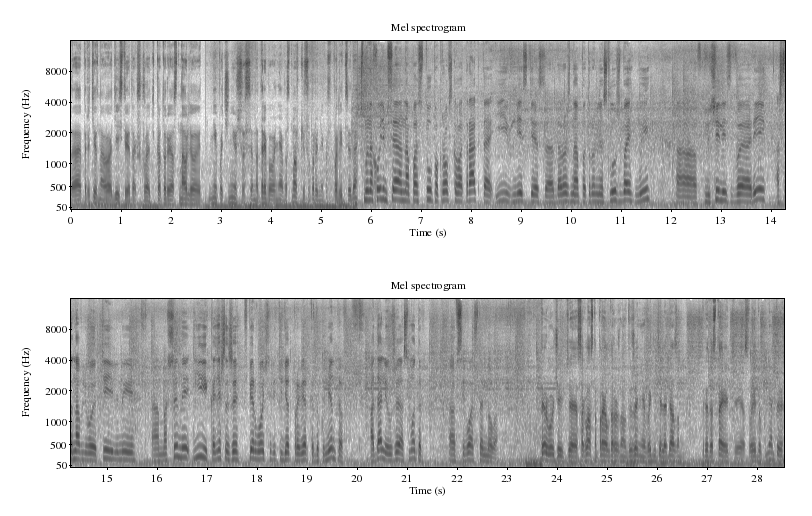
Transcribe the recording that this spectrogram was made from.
оперативного действия, так сказать, который останавливает не подчинившихся на требования об остановке сотрудников полиции. Да? Мы находимся на посту Покровского тракта и вместе с э, дорожно-патрульной службой мы э, включились в рейд, останавливают те или иные э, машины и, конечно же, в первую очередь идет проверка документов, а далее уже осмотр э, всего остального. В первую очередь, э, согласно правилам дорожного движения, водитель обязан предоставить э, свои документы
